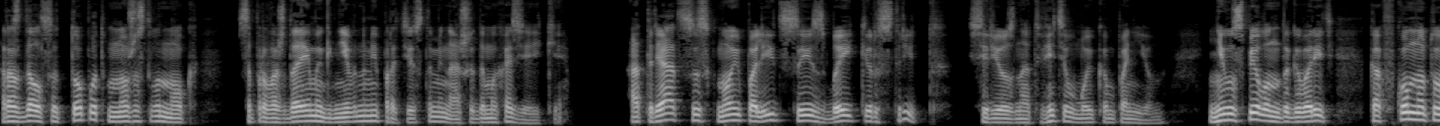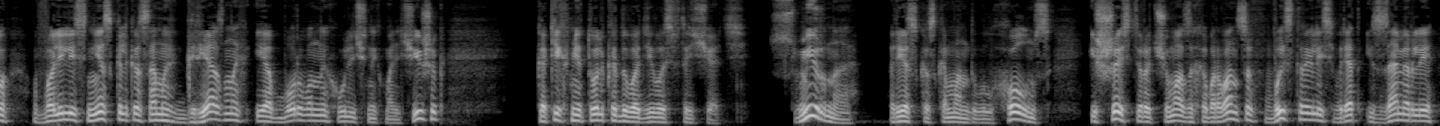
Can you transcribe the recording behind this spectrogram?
раздался топот множества ног, сопровождаемый гневными протестами нашей домохозяйки. «Отряд сыскной полиции с Бейкер-стрит», — серьезно ответил мой компаньон. Не успел он договорить, как в комнату ввалились несколько самых грязных и оборванных уличных мальчишек, каких мне только доводилось встречать. «Смирно!» — резко скомандовал Холмс, и шестеро чумазых оборванцев выстроились в ряд и замерли,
